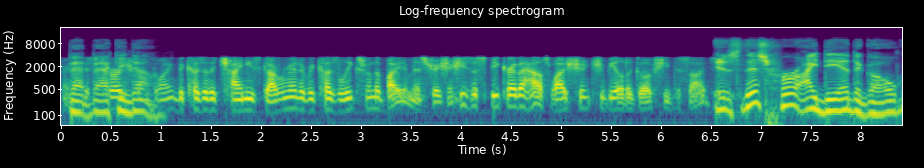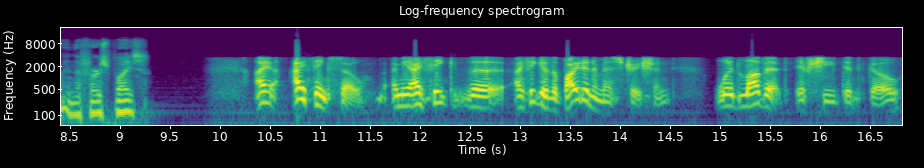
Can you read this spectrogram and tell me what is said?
ba- backing down going because of the Chinese government or because leaks from the Biden administration. She's the Speaker of the House. Why shouldn't she be able to go if she decides? Is this her idea to go in the first place? I I think so. I mean, I think the I think the Biden administration would love it if she didn't go.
